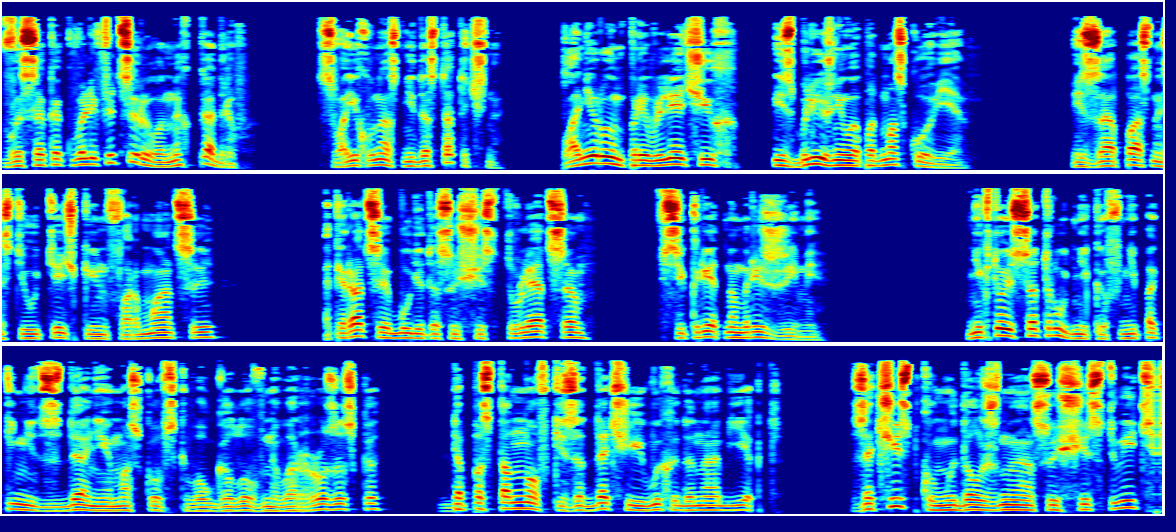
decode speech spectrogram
высококвалифицированных кадров. Своих у нас недостаточно. Планируем привлечь их из ближнего Подмосковья. Из-за опасности утечки информации операция будет осуществляться в секретном режиме. Никто из сотрудников не покинет здание московского уголовного розыска до постановки задачи и выхода на объект. Зачистку мы должны осуществить,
